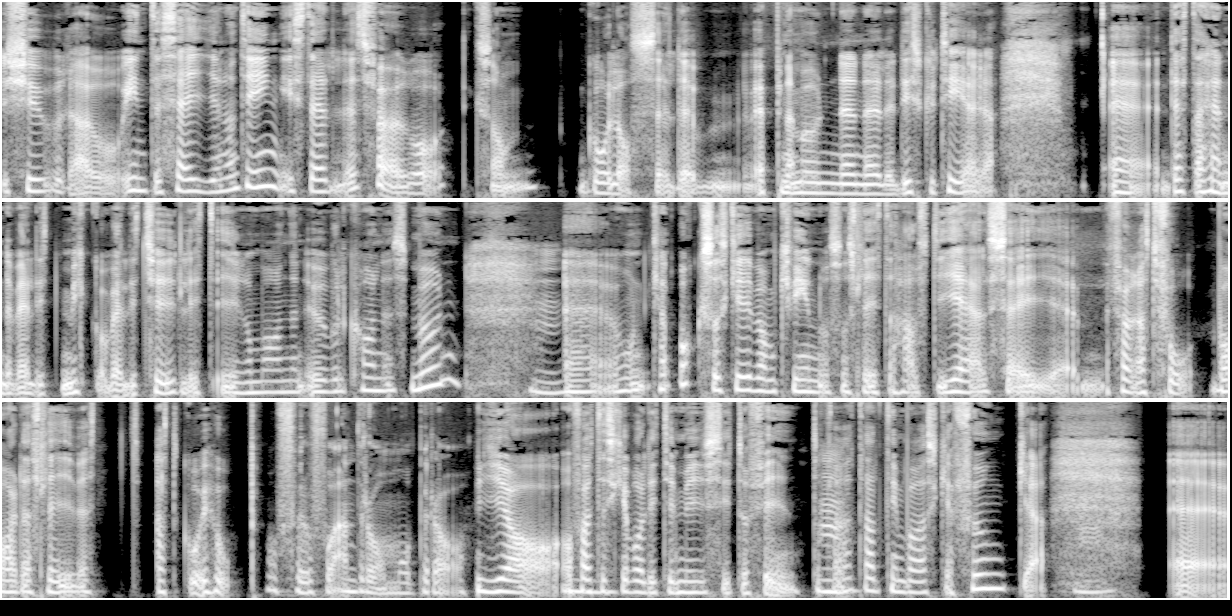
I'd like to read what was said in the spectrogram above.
tjurar och inte säger någonting istället för att liksom gå loss eller öppna munnen eller diskutera. Eh, detta händer väldigt mycket och väldigt tydligt i romanen Ur vulkanens mun. Mm. Eh, hon kan också skriva om kvinnor som sliter halvt ihjäl sig eh, för att få vardagslivet att gå ihop. Och för att få andra att må bra. Ja, och för att Mm. det ska vara lite mysigt och fint och för Mm. att allting bara ska funka. Eh,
